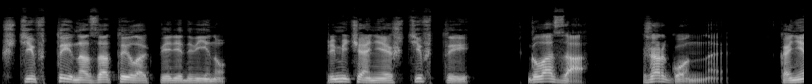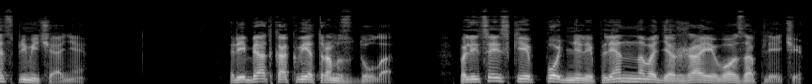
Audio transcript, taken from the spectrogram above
штифты на затылок передвину!» Примечание «штифты», «глаза», жаргонное. Конец примечания. Ребят как ветром сдуло. Полицейские подняли пленного, держа его за плечи.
